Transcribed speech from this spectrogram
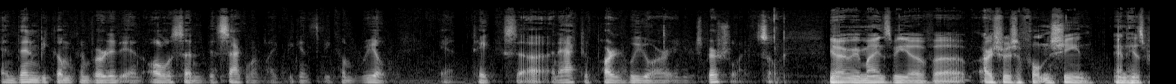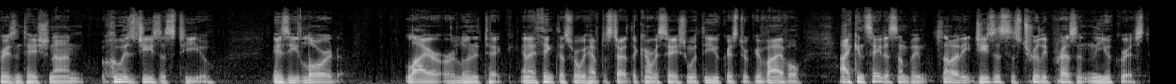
and then become converted. And all of a sudden, the sacrament life begins to become real and takes uh, an active part in who you are in your spiritual life. So, you know, it reminds me of uh, Archbishop Fulton Sheen and his presentation on who is Jesus to you? Is he Lord, liar, or lunatic? And I think that's where we have to start the conversation with the Eucharistic revival. I can say to somebody, somebody Jesus is truly present in the Eucharist,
